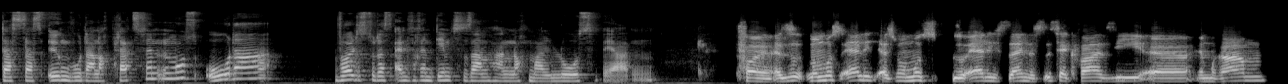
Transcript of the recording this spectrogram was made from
dass das irgendwo da noch Platz finden muss? Oder wolltest du das einfach in dem Zusammenhang nochmal loswerden? Voll. Also man muss ehrlich, also man muss so ehrlich sein, das ist ja quasi äh, im Rahmen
